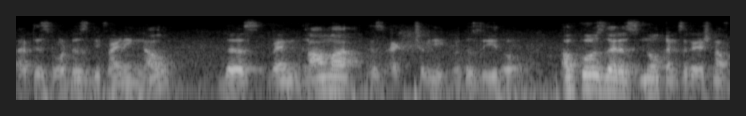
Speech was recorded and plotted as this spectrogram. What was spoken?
that is what is defining now this when gamma is actually equal to 0 of course there is no consideration of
